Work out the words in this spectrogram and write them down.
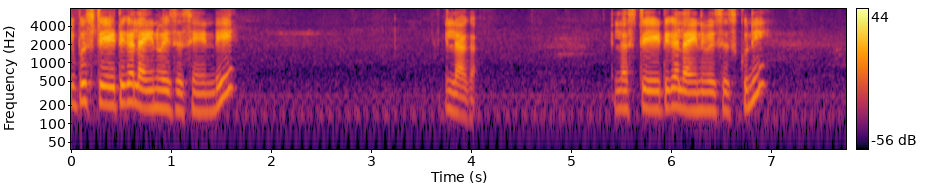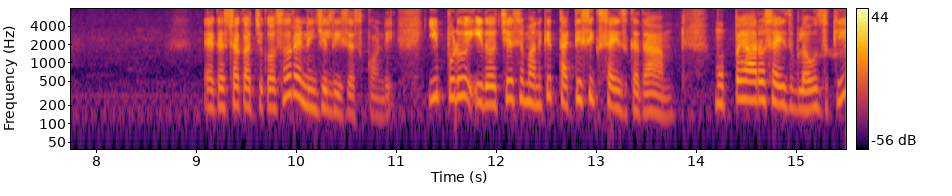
ఇప్పుడు స్ట్రేట్గా లైన్ వేసేసేయండి. ఇలాగా. ఇలా స్ట్రేట్గా లైన్ వేసేసుకుని ఎక్స్ట్రా ఖర్చు కోసం రెండు ఇంచులు తీసేసుకోండి. ఇప్పుడు ఇది వచ్చేసి మనకి థర్టీ సిక్స్ సైజ్ కదా. ముప్పై ఆరో సైజ్ బ్లౌజ్కి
